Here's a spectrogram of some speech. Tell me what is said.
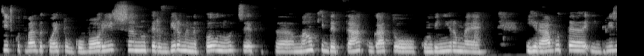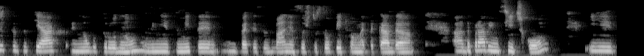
всичко това, за което говориш, но те разбираме напълно, че с а, малки деца, когато комбинираме и работа, и грижата за тях е много трудно. Нали, ние самите, двете съзвания също се опитваме така да, да правим всичко и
